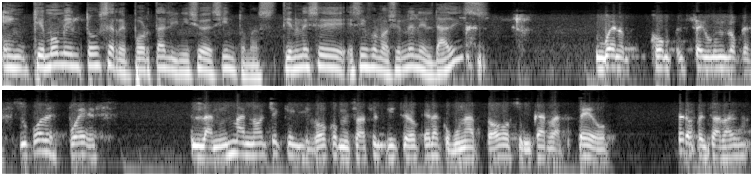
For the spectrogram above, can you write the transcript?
¿En qué momento se reporta el inicio de síntomas? ¿Tienen ese, esa información en el DADIS? Bueno, según lo que se supo después, la misma noche que llegó comenzó a sentir, creo que era como una tos, un carraspeo, pero pensaba,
